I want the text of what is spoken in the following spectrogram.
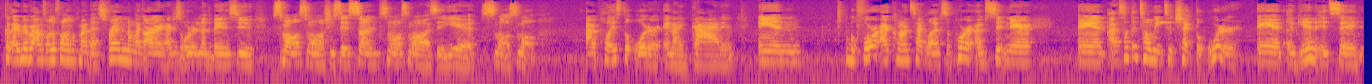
Because I remember I was on the phone with my best friend and I'm like alright I just ordered another bathing suit. Small small. She said son small small. I said yeah small small. I placed the order and I got it and before I contact live support I'm sitting there and uh, something told me to check the order. And again it said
